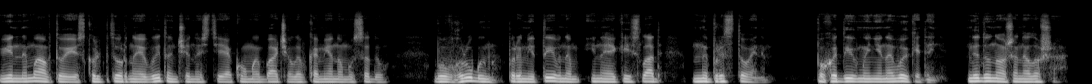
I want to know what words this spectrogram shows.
Він не мав тої скульптурної витонченості, яку ми бачили в кам'яному саду, був грубим, примітивним і на якийсь лад непристойним. Походив мені на викидень, недоношене лоша.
